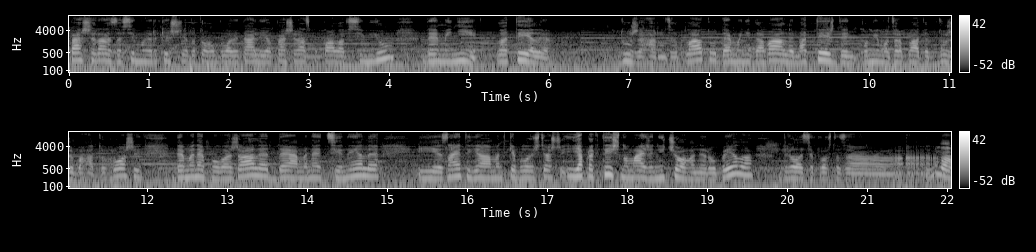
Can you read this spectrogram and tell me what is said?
перший раз за всі мої роки, що я до того була в Італії, я в перший раз попала в сім'ю, де мені платили дуже гарну зарплату, де мені давали на тиждень, помімо зарплати, дуже багато грошей, де мене поважали, де мене цінили. І знаєте, я мене таке було відчуття, що я практично майже нічого не робила, дивилася просто за Була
